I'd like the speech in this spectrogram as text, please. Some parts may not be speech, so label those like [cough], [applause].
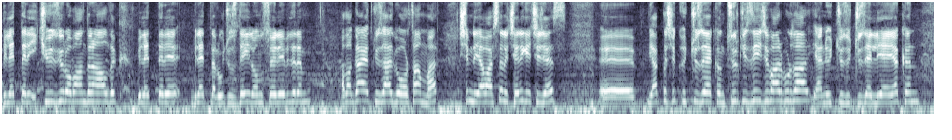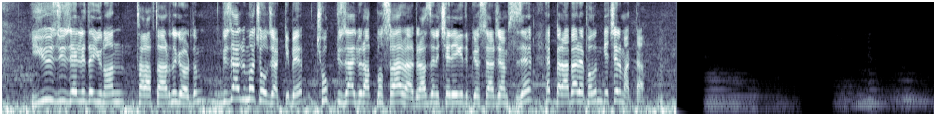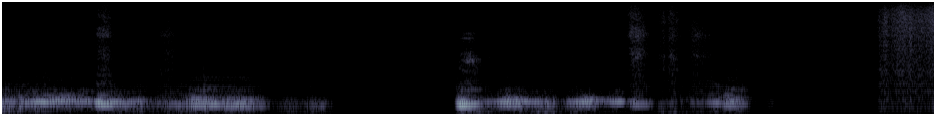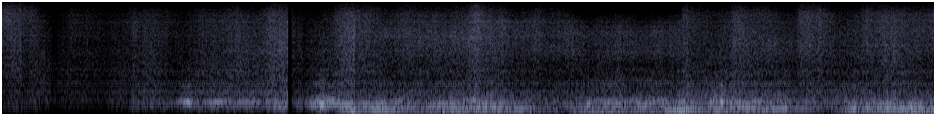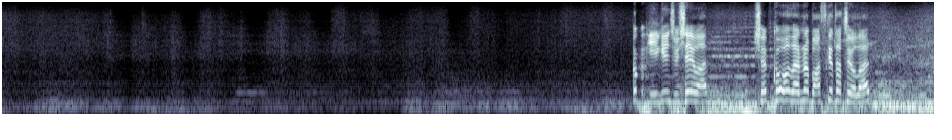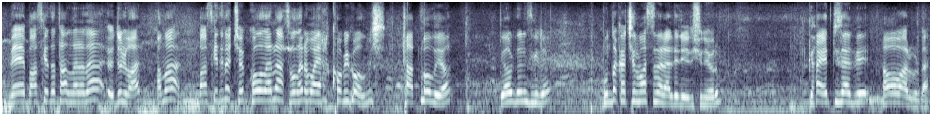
Biletleri 200 euro bandına aldık. Biletleri biletler ucuz değil onu söyleyebilirim. Ama gayet güzel bir ortam var. Şimdi yavaştan içeri geçeceğiz. Ee, yaklaşık 300'e yakın Türk izleyici var burada. Yani 300-350'ye yakın. 100-150'de Yunan taraftarını gördüm. Güzel bir maç olacak gibi. Çok güzel bir atmosfer var. Birazdan içeriye gidip göstereceğim size. Hep beraber yapalım. Geçelim hatta. İlginç bir şey var. Çöp kovalarına basket atıyorlar. Ve basket atanlara da ödül var. Ama basketi de çöp kovalarına atmaları bayağı komik olmuş. Tatlı oluyor. Gördüğünüz gibi. Bunu da kaçırmazsın herhalde diye düşünüyorum. Gayet güzel bir hava var burada.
